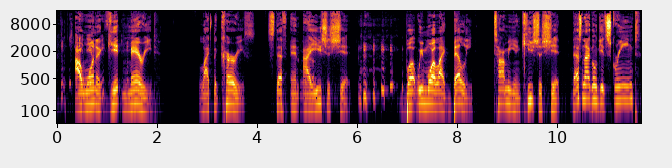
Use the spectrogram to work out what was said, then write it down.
I want to get married like the Currys, Steph and Ayesha shit. but we more like Belly, Tommy and Keisha shit. That's not going to get screamed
